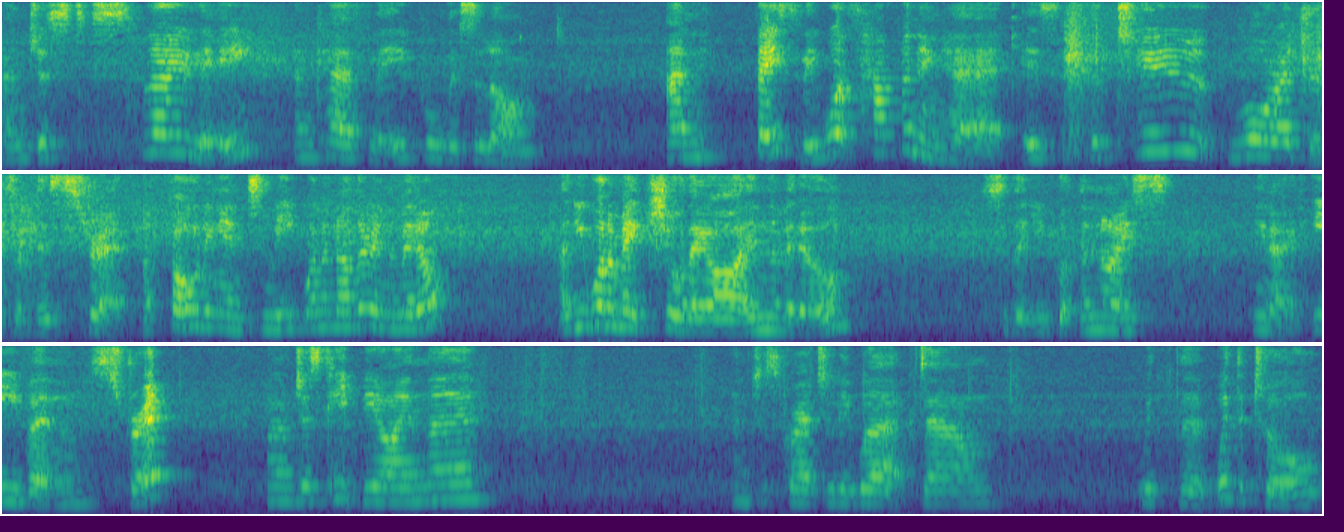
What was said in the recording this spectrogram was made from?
and just slowly and carefully pull this along. And basically what's happening here is the two raw edges of this strip are folding in to meet one another in the middle, and you want to make sure they are in the middle, so that you've got the nice you know, even strip. And just keep the iron there and just gradually work down with the with the tool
